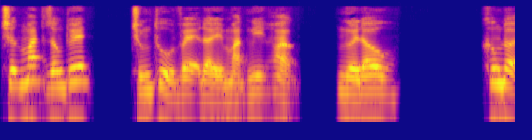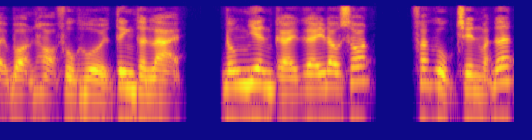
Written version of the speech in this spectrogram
trước mắt giống tuyết, chúng thủ vệ đầy mặt nghi hoặc, người đâu. Không đợi bọn họ phục hồi tinh thần lại, đông nhiên cái gáy đau xót, phát gục trên mặt đất,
